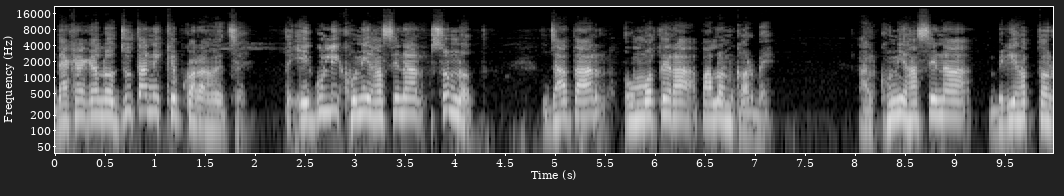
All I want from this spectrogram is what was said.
দেখা গেল জুতা নিক্ষেপ করা হয়েছে। তো এগুলি খুনি হাসিনার সুন্নত, যা তার উম্মতেরা পালন করবে। আর খুনি হাসিনা বৃহত্তর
